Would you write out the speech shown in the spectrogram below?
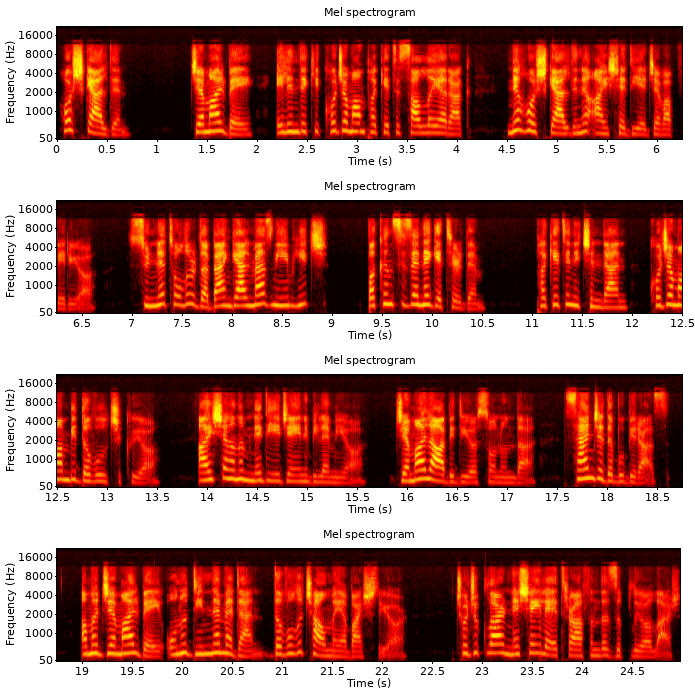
Hoş geldin. Cemal Bey, elindeki kocaman paketi sallayarak, ne hoş geldini Ayşe diye cevap veriyor. Sünnet olur da ben gelmez miyim hiç? Bakın size ne getirdim. Paketin içinden kocaman bir davul çıkıyor. Ayşe Hanım ne diyeceğini bilemiyor. Cemal abi diyor sonunda. Sence de bu biraz. Ama Cemal Bey onu dinlemeden davulu çalmaya başlıyor. Çocuklar neşeyle etrafında zıplıyorlar.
